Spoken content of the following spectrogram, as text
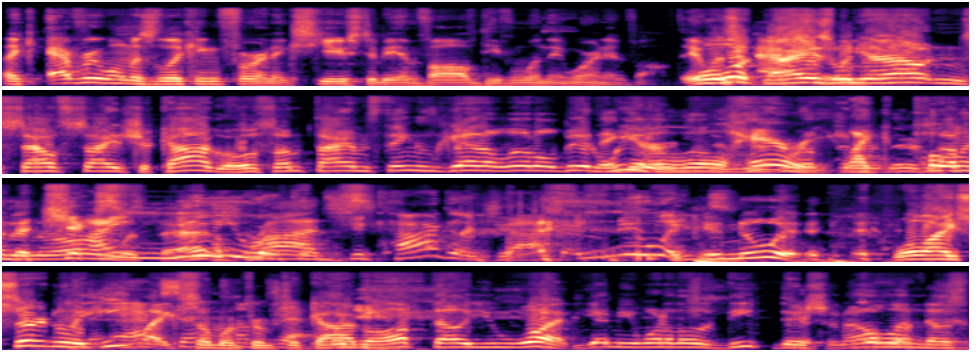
Like everyone was looking for an excuse to be involved, even when they weren't involved. It well, was look, guys, when you're out in South Side Chicago, sometimes things get a little bit They weird. get a little There's hairy, nothing- like pulling the nothing chicks. I knew that. you were from Chicago, Josh. I knew it. You knew it. Well, I certainly The eat like someone from out. Chicago. I'll tell you what. Get me one of those deep dish, and I'll. pulling those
